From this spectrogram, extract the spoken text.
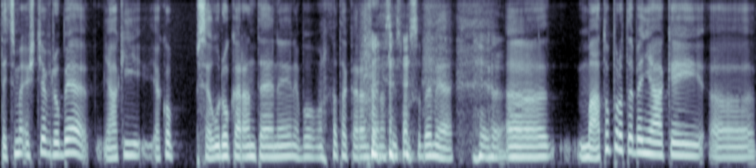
teď jsme ještě v době nějaký jako pseudokarantény, nebo ona ta karanténa svým způsobem je. uh, má to pro tebe nějaký uh,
